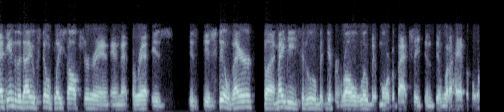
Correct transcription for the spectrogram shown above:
at the end of the day, we're still a police officer, and and that threat is is is still there, but maybe it's a little bit different role, a little bit more of a backseat than than what I had before.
